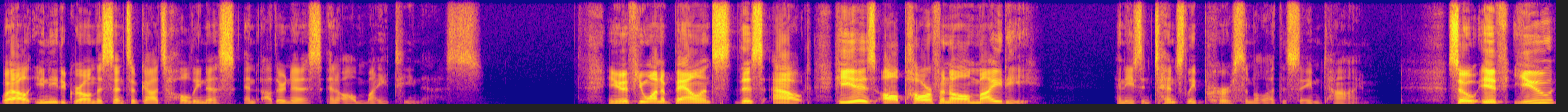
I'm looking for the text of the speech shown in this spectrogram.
Well, you need to grow in the sense of God's holiness and otherness and almightiness. You know, if you want to balance this out, He is all powerful and almighty, and He's intensely personal at the same time. So if you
